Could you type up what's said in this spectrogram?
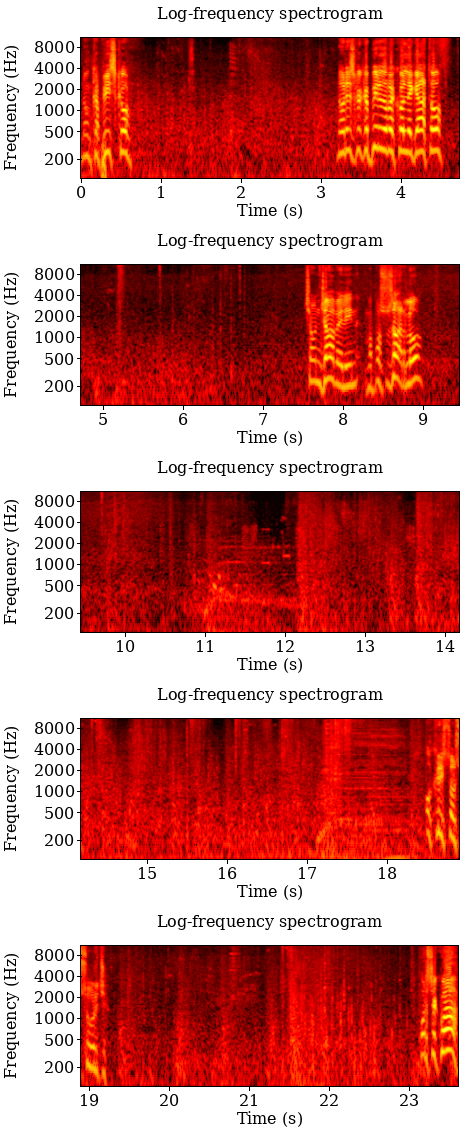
Non capisco. Non riesco a capire dove è collegato. C'è un javelin, ma posso usarlo? Oh Cristo il Surge. Forse qua?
